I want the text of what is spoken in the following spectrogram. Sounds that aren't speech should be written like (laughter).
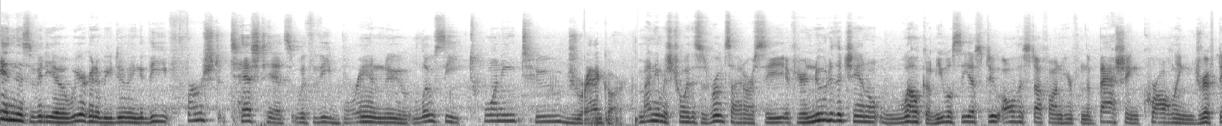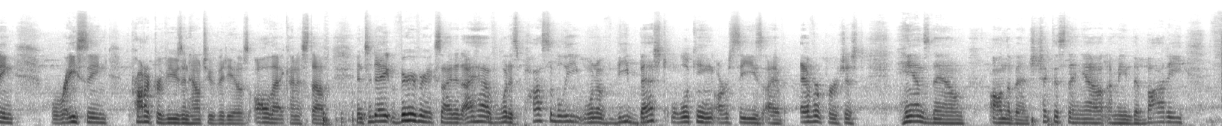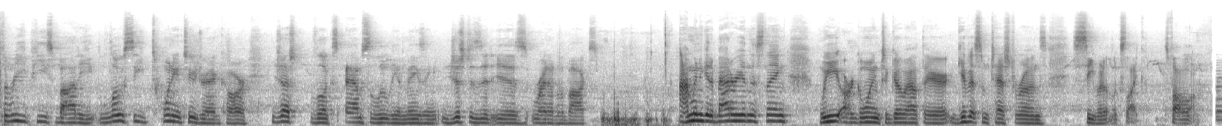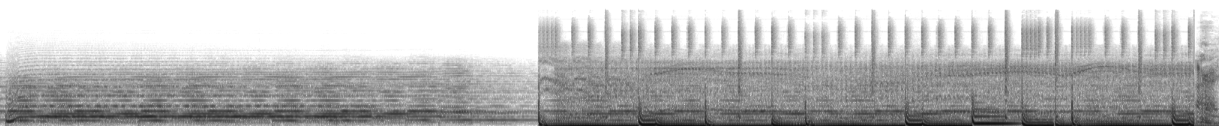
In this video, we are going to be doing the first test hits with the brand new Losi 22 drag car. My name is Troy, this is Roadside RC. If you're new to the channel, welcome. You will see us do all this stuff on here from the bashing, crawling, drifting, racing, product reviews and how-to videos, all that kind of stuff. And today, very, very excited. I have what is possibly one of the best looking RCs I have ever purchased, hands down on the bench. Check this thing out. I mean, the body, three-piece body, low Losi 22 drag car just looks absolutely amazing, just as it is right out of the box. I'm going to get a battery in this thing. We are going to go out there, give it some test runs, see what it looks like. Let's follow along.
